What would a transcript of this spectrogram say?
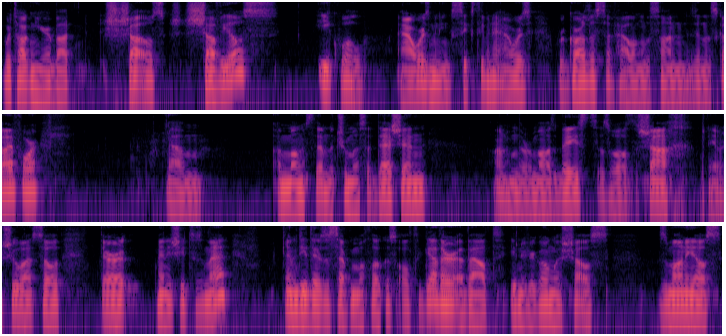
we're talking here about shaos shavios, equal hours, meaning 60 minute hours, regardless of how long the sun is in the sky for. Um, amongst them, the Terumas HaDeshen, on whom the Ramah is based, as well as the Shach, Pnei Yoshua. So there are many sheets in that. And indeed, there's a separate machlokus altogether about, even if you're going with Shaos Zmanios,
